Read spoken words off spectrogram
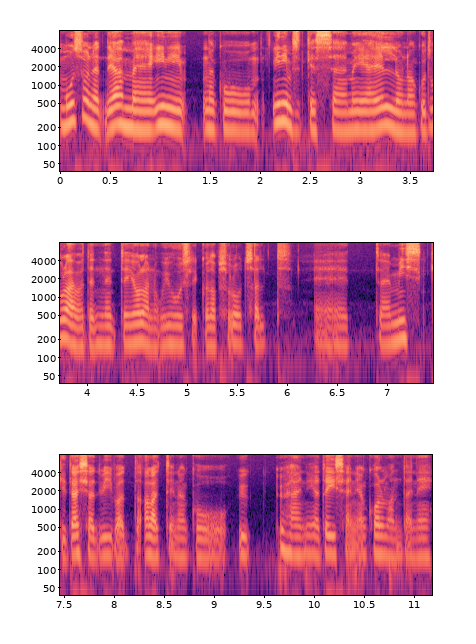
ma usun, et jah, me inim-, nagu inimesed, kes meie ellu nagu tulevad, et need ei ole nagu juhuslikud absoluutselt. et miskid asjad viivad alati nagu üheni ja teiseni ja kolmandani.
